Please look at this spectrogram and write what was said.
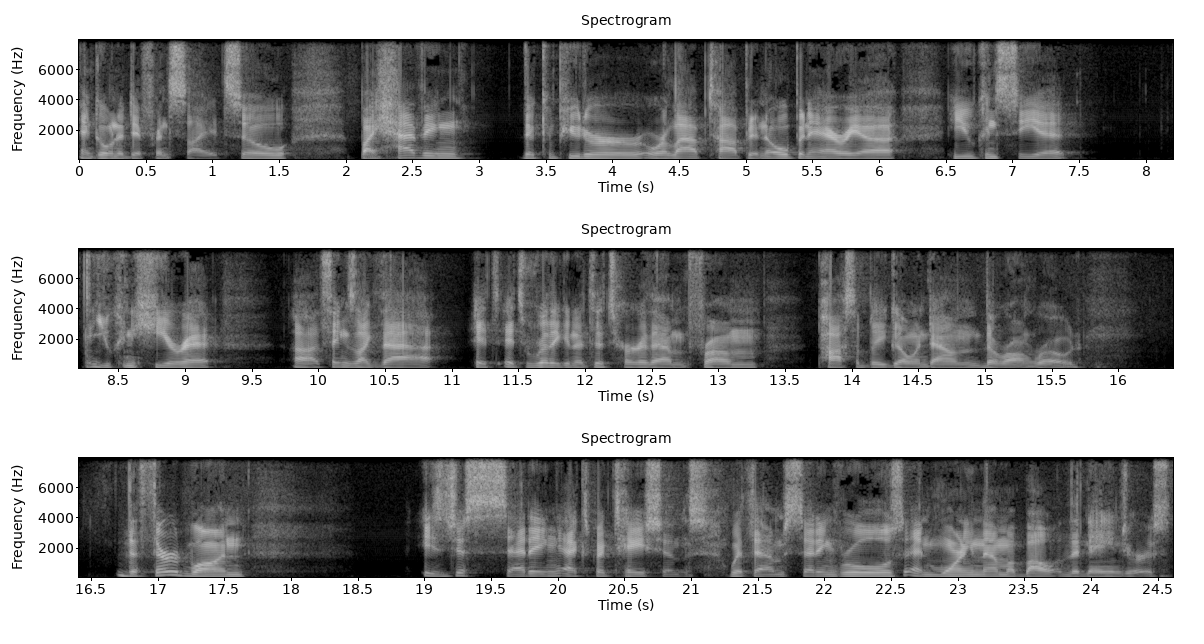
and going to different sites. So by having the computer or laptop in an open area, you can see it, you can hear it uh, things like that, it's it's really going to deter them from possibly going down the wrong road. The third one is just setting expectations with them, setting rules and warning them about the dangers.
